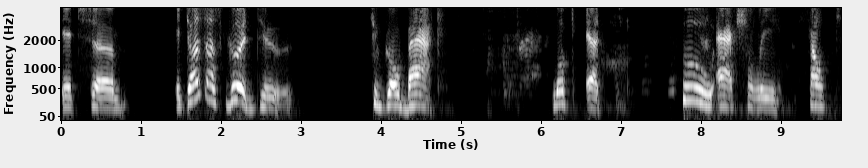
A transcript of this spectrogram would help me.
it's um it does us good to to go back look at who actually helped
